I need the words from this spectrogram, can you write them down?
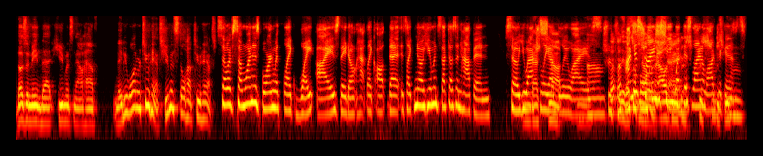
doesn't mean that humans now have maybe one or two hands. Humans still have two hands. So if someone is born with like white eyes, they don't have like all that. It's like no humans. That doesn't happen. So you That's actually not, have blue eyes. Um, I'm just trying to see what this line of logic is.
